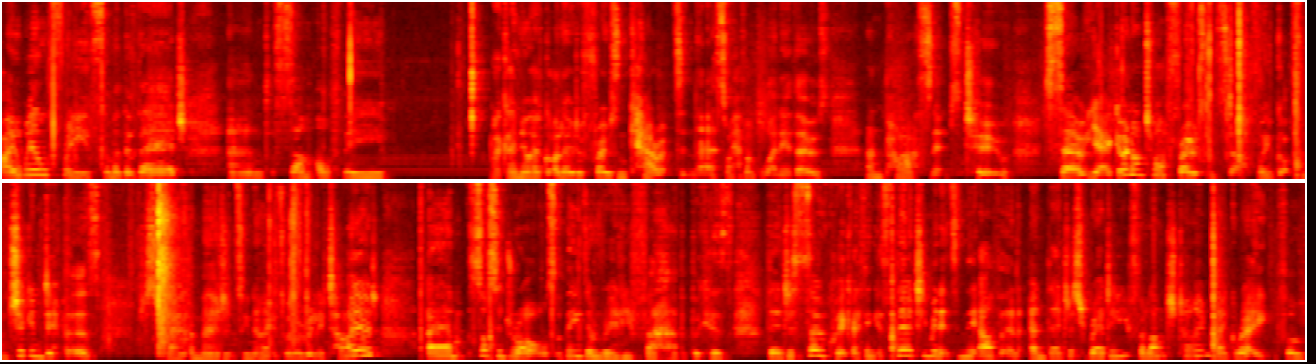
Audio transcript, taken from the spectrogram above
I will freeze some of the veg and some of the... Like, I know I've got a load of frozen carrots in there, so I haven't bought any of those. And parsnips too. So, yeah, going on to our frozen stuff. We've got some chicken dippers, just for emergency nights where we're really tired. Um, sausage rolls. These are really fab because they're just so quick. I think it's 30 minutes in the oven and they're just ready for lunchtime. They're great for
